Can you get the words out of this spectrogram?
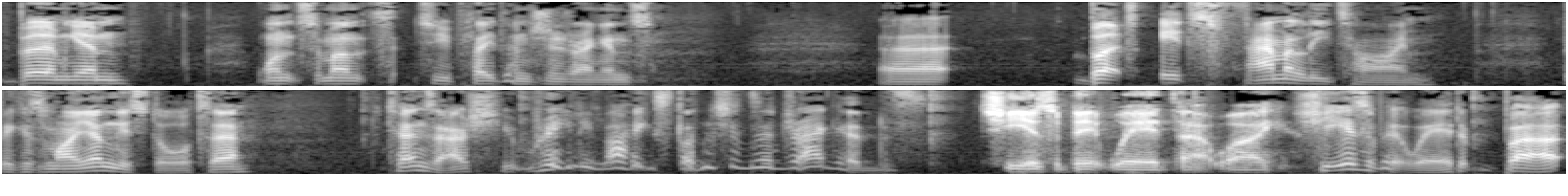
Birmingham once a month to play Dungeons and Dragons. Uh, but it's family time because my youngest daughter turns out she really likes Dungeons and Dragons. She is a bit weird that way. She is a bit weird, but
